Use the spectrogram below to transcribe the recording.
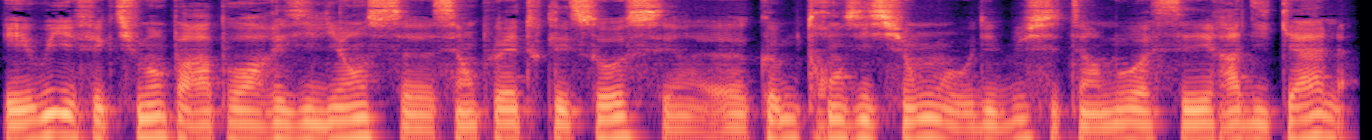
Et oui, effectivement, par rapport à résilience, c'est employé à toutes les sauces. comme transition, au début, c'était un mot assez radical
